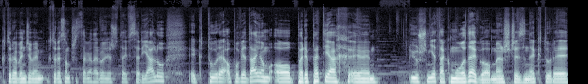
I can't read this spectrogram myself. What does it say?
które, będziemy, które są przedstawione również tutaj w serialu, y, które opowiadają o perypetiach y, już nie tak młodego mężczyzny, który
